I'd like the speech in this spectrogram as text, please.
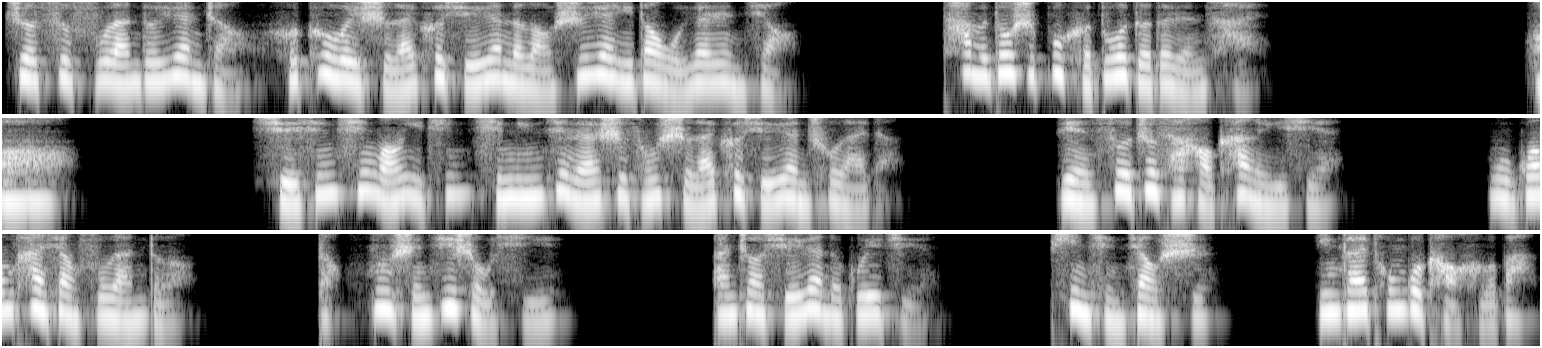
这次弗兰德院长和各位史莱克学院的老师愿意到我院任教，他们都是不可多得的人才。”哦，血腥亲王一听秦明竟然是从史莱克学院出来的，脸色这才好看了一些，目光看向弗兰德，道：“孟神机首席，按照学院的规矩，聘请教师应该通过考核吧？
